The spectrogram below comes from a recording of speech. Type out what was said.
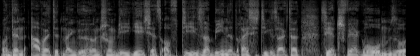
Und dann arbeitet mein Gehirn schon, wie gehe ich jetzt auf die Sabine 30, die gesagt hat, sie hat schwer gehoben, so,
